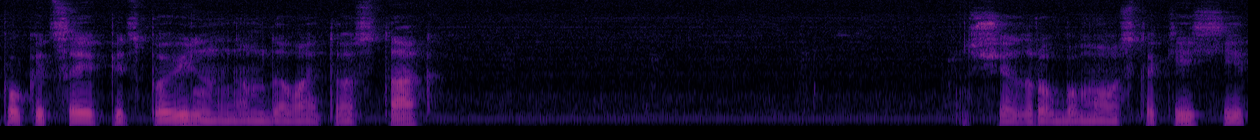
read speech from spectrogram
поки цей під сповільненням, давайте ось так. ще зробимо ось такий хід.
